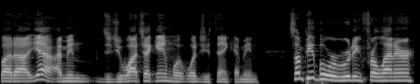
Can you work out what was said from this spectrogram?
but uh, yeah, I mean, did you watch that game? What did you think? I mean, some people were rooting for Lehner.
